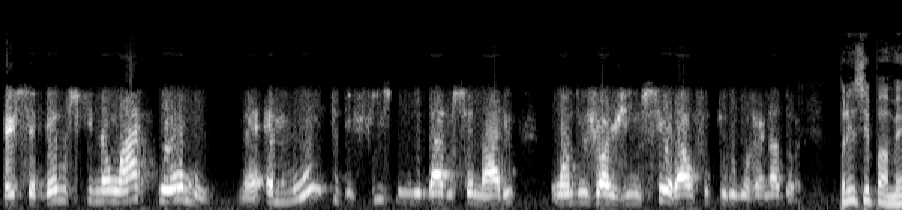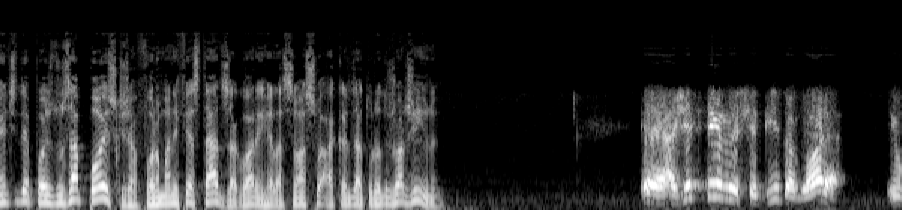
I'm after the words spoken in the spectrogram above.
percebemos que não há como, né? é muito difícil mudar o cenário onde o Jorginho será o futuro governador. Principalmente depois dos apoios que já foram manifestados agora em relação à, sua, à candidatura do Jorginho, né? É, a gente tem recebido agora, eu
